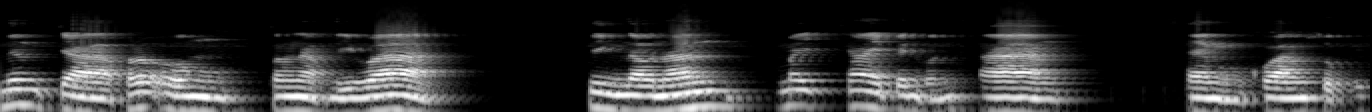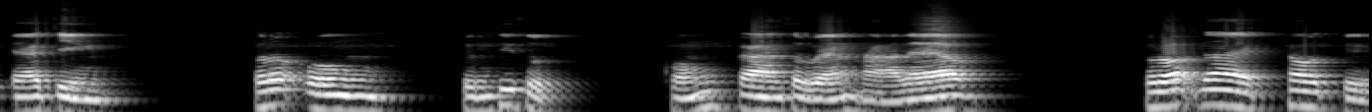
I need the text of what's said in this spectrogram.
เนื่องจากพระองค์ตระหนักดีว่า สิ่งเหล่านั้นไม่ใช่เป็นหนทาง แห่งความสุขที่แท้จริง พระองค์ถึงที่สุดของการแสวงหาแล้ว เพราะได้เข้าถึง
